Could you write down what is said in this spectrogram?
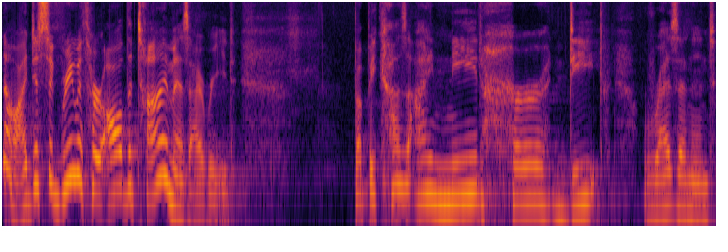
No, I disagree with her all the time as I read. But because I need her deep, resonant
